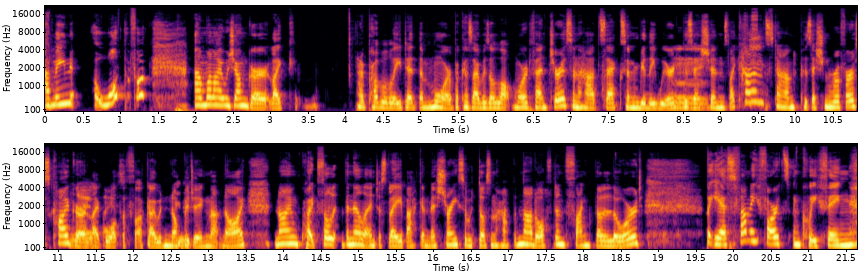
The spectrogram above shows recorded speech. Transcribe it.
I mean, what the fuck? And when I was younger, like I probably did them more because I was a lot more adventurous and had sex in really weird hmm. positions, like handstand position, reverse cowgirl. No, like, what the fuck? I would not be doing that now. Now I'm quite vanilla and just lay back in missionary, so it doesn't happen that often, thank the Lord. But yes, fanny farts and queefing,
